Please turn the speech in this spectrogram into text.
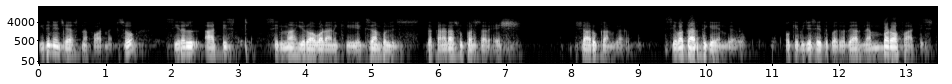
ఇది నేను చేస్తున్న format so serial artist cinema hero అవ్వడానికి example is the Kannada super star Yash Shahrukh Khan గారు శివకార్తికేయన్ గారు ఓకే విజయ్ సేతుపతి గారు. They are number of artist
